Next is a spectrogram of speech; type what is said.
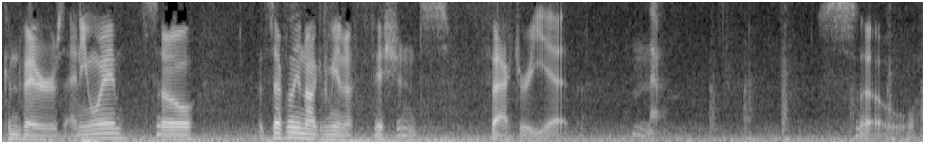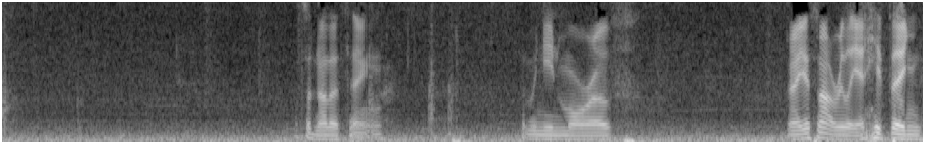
conveyors anyway, so it's definitely not going to be an efficient factory yet. No. So, That's another thing that we need more of? I guess not really anything.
